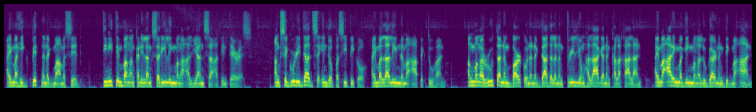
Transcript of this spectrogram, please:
ay mahigpit na nagmamasid, tinitimbang ang kanilang sariling mga alyansa at interes. Ang seguridad sa Indo-Pasipiko ay malalim na maapektuhan. Ang mga ruta ng barko na nagdadala ng trilyong halaga ng kalakalan ay maaring maging mga lugar ng digmaan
